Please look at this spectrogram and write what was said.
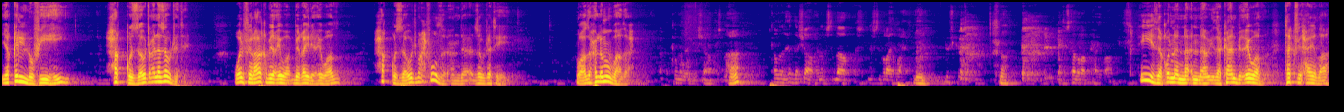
يقل فيه حق الزوج على زوجته والفراق بغير عوض حق الزوج محفوظ عند زوجته واضح ولا مو واضح؟ ها؟ كون العدة شهر الرحم شلون؟ تستبرأ بحيضة إذا قلنا إن أنه إذا كان بعوض تكفي حيضة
